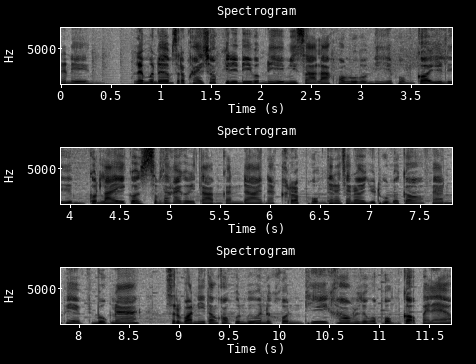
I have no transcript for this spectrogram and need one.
นั่นเอง และเหมือนเดิมสำหรับใครชอบคลิปดีๆแบบนี้มีสาระความรู้แบบนี้ ผมก็อย่าลืมกดไลค์กด subscribe กดติดตามกันได้นะครับผมทั้งช่อง YouTube แล้วก็แฟนเพจ Facebook นะสำหรับวันนี้ต้องขอบคุณเพื่อนๆทุกคนที่เข้ามาชมกับผมก็ไปแล้ว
